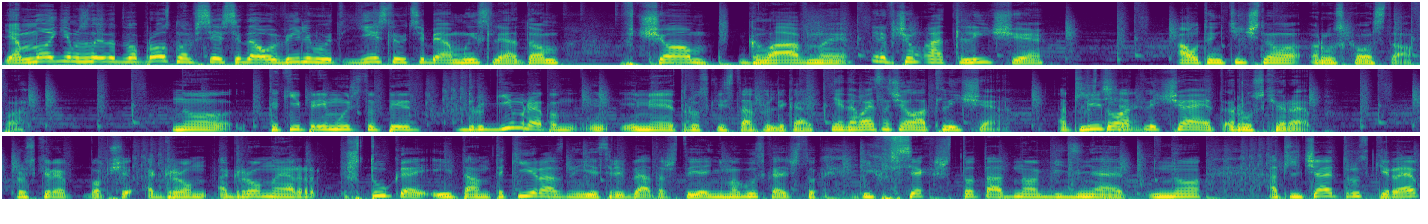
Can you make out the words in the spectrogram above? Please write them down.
Я многим задаю этот вопрос, но все всегда увиливают, есть ли у тебя мысли о том, в чем главное или в чем отличие аутентичного русского стафа. Но какие преимущества перед другим рэпом имеет русский став или как? Не, давай сначала отличие. Отличие? Что отличает русский рэп? Русский рэп вообще огром, огромная штука, и там такие разные есть ребята, что я не могу сказать, что их всех что-то одно объединяет. Но отличает русский рэп,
